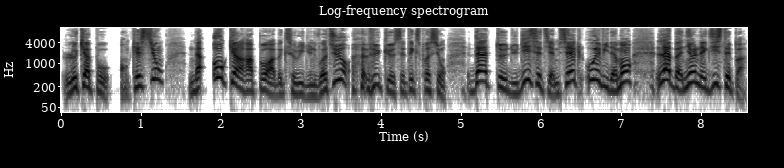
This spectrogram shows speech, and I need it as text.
Le capot en question n'a aucun rapport avec celui d'une voiture, vu que cette expression date du XVIIe siècle où évidemment la bagnole n'existait pas.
